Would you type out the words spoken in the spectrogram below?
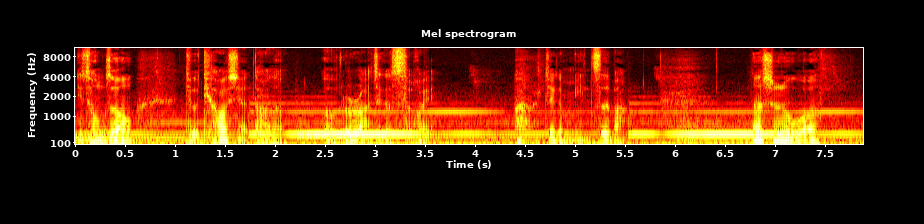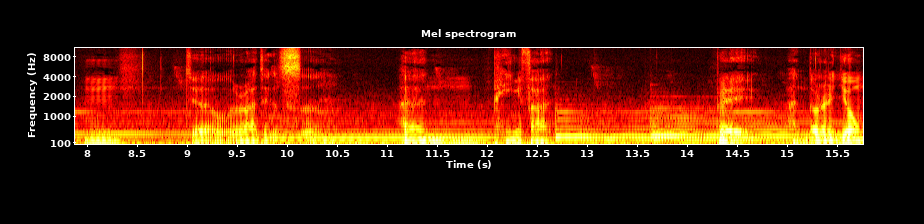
你从中就挑选到了 Aurora 这个词汇啊，这个名字吧。那时的我，嗯，觉得 Aurora 这个词很。平凡被很多人用，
